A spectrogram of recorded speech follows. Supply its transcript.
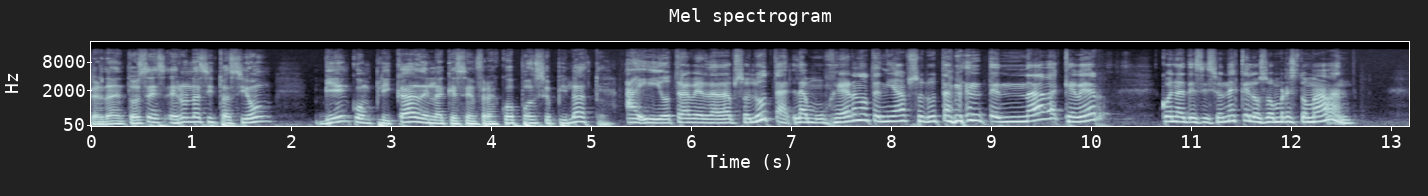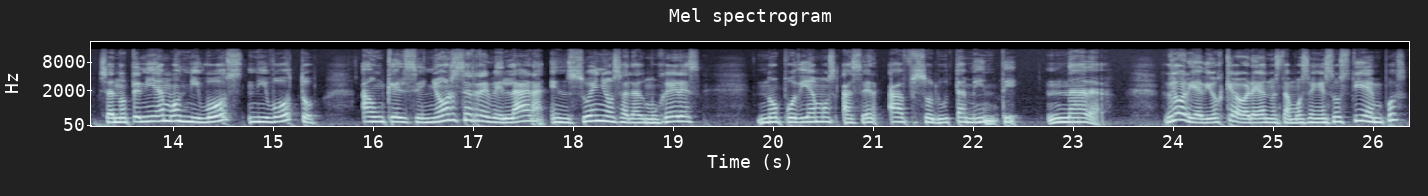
¿verdad? Entonces era una situación bien complicada en la que se enfrascó Poncio Pilato. Hay otra verdad absoluta. La mujer no tenía absolutamente nada que ver con las decisiones que los hombres tomaban. O sea, no teníamos ni voz ni voto. Aunque el Señor se revelara en sueños a las mujeres, no podíamos hacer absolutamente nada. Gloria a Dios que ahora ya no estamos en esos tiempos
